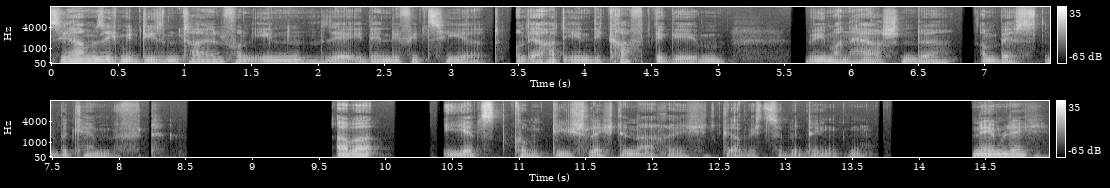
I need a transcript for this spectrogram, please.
Sie haben sich mit diesem Teil von Ihnen sehr identifiziert und er hat Ihnen die Kraft gegeben, wie man Herrschende am besten bekämpft. Aber jetzt kommt die schlechte Nachricht, gab ich zu bedenken. Nämlich,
